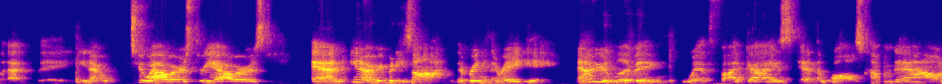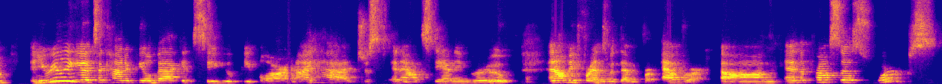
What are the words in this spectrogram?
uh, you know, two hours, three hours and you know everybody's on. They're bringing their a game. Now you're living with five guys and the walls come down and you really get to kind of peel back and see who people are. And i had just an outstanding group and i'll be friends with them forever. Um, and the process works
